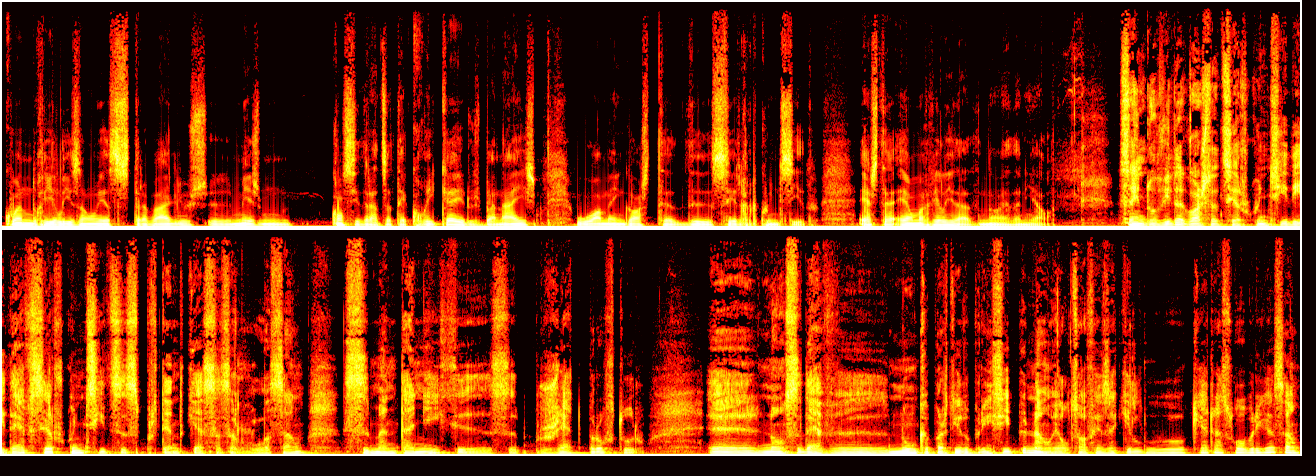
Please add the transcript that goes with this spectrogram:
quando realizam esses trabalhos, mesmo considerados até corriqueiros, banais, o homem gosta de ser reconhecido. Esta é uma realidade, não é, Daniel? Sem dúvida, gosta de ser reconhecido e deve ser reconhecido se se pretende que essa relação se mantenha e que se projete para o futuro. Eh, não se deve nunca partir do princípio, não, ele só fez aquilo que era a sua obrigação.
